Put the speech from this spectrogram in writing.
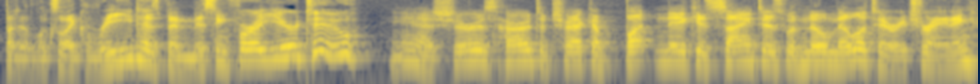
But it looks like Reed has been missing for a year too. Yeah, sure is hard to track a butt naked scientist with no military training.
